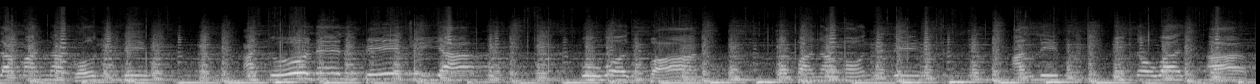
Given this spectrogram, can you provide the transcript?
Of Solomon a Gundie and Patriarch who was born upon a Monday and lived in Noah's ark.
